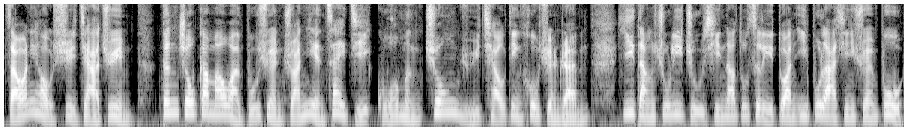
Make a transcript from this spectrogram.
早安，你好，我是嘉俊。登州干马晚补选转眼在即，国盟终于敲定候选人。一党书理主席纳杜斯里端伊布拉辛宣布，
